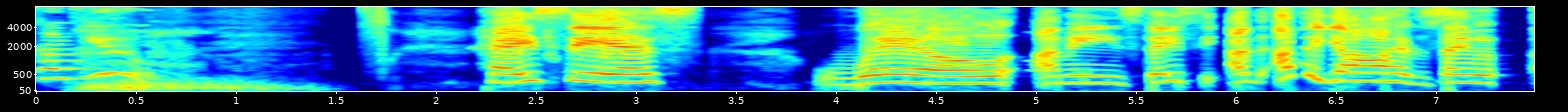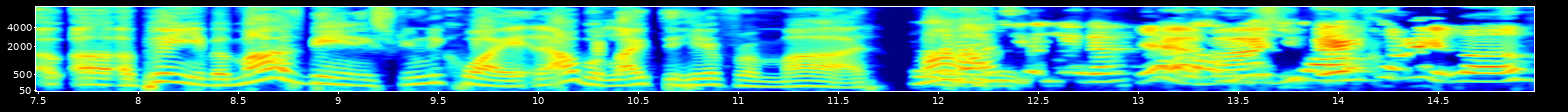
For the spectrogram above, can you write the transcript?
confused. Hey, sis. Well, I mean, Stacy, I, I think y'all all have the same uh, uh, opinion, but Maud's being extremely quiet, and I would like to hear from Maud. Come on, Maud. Yeah, Come on, Ma, you Love. very quiet, love.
